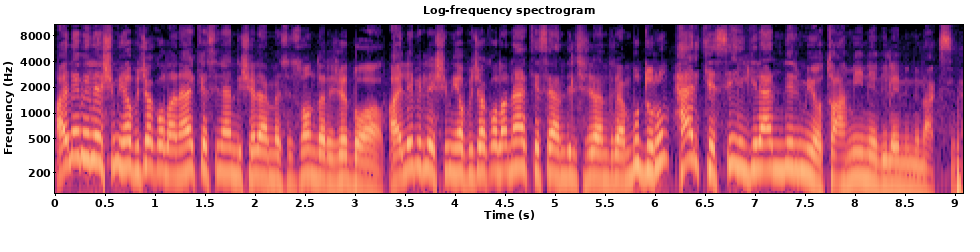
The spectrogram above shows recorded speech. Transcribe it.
Aile birleşimi yapacak olan herkesin endişelenmesi son derece doğal. Aile birleşimi yapacak olan herkesi endişelendiren bu durum herkesi ilgilendirmiyor tahmin edileninin aksine.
